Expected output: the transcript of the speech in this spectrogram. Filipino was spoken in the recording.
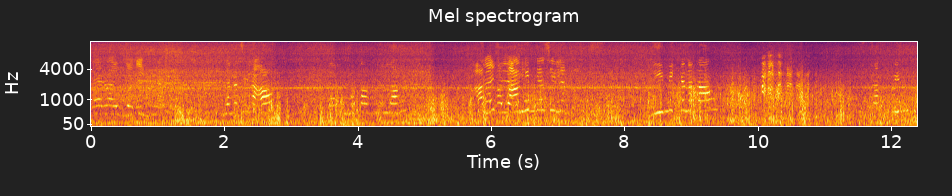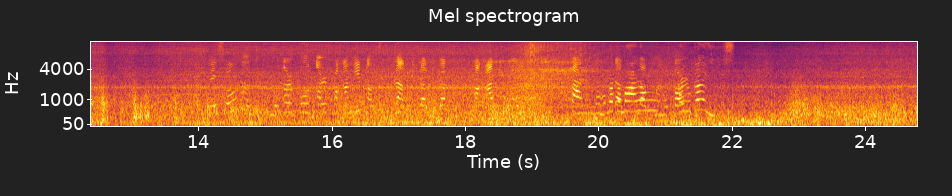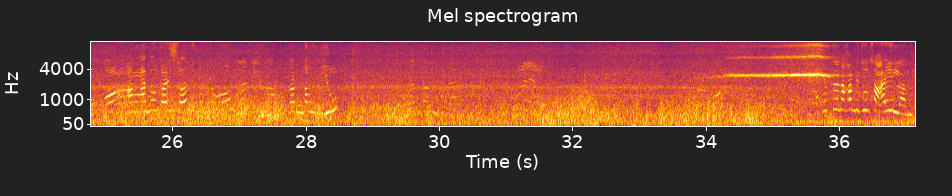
Pero I didn't know. Ganda sila oh. Motor na lang. Guys, pangit na sila. Limit ka na daw. Kapin ko. Guys, oh, motor-motor pa kami. Tapos vlog, vlog, vlog. Pang ano guys. Tan, matama lang motor guys. Oh, ang ano guys, oh, tingnan niyo oh. Ang Gandang view. Gandang view. Papunta na kami dun sa island.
